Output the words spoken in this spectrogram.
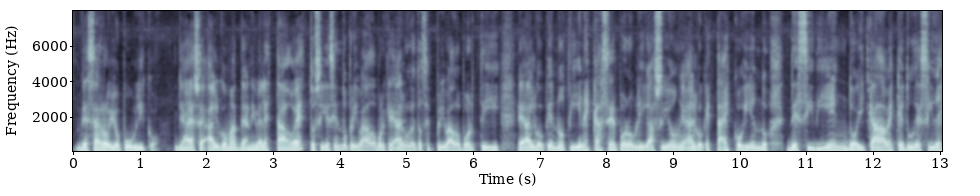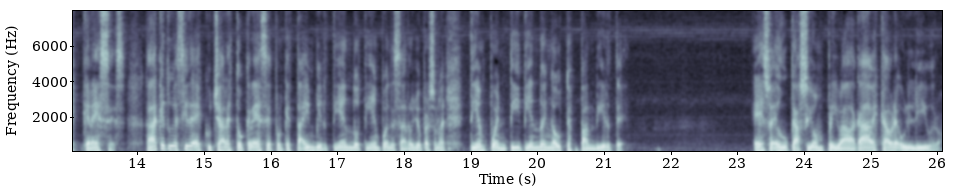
desarrollo público. Ya eso es algo más de a nivel estado. Esto sigue siendo privado porque es algo que entonces es privado por ti. Es algo que no tienes que hacer por obligación. Es algo que estás escogiendo, decidiendo. Y cada vez que tú decides, creces. Cada vez que tú decides escuchar esto, creces porque estás invirtiendo tiempo en desarrollo personal, tiempo en ti, tiendo en autoexpandirte. Eso es educación privada. Cada vez que abres un libro.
